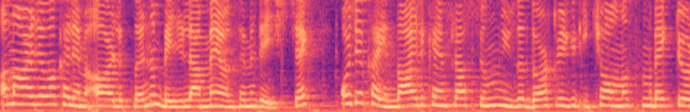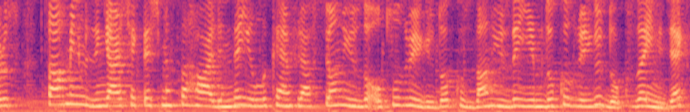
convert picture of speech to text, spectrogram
Ana harcama kalemi ağırlıklarının belirlenme yöntemi değişecek. Ocak ayında aylık enflasyonun %4,2 olmasını bekliyoruz. Tahminimizin gerçekleşmesi halinde yıllık enflasyon %30,9'dan %29,9'a inecek.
